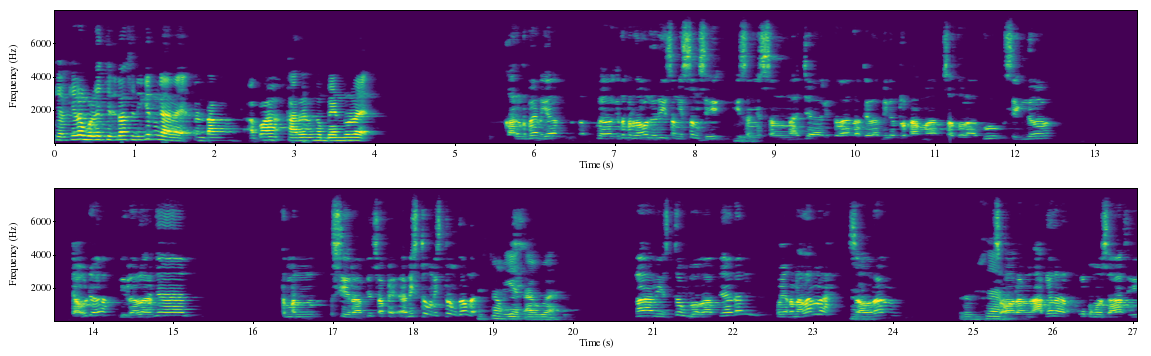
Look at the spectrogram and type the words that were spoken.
kira-kira boleh cerita sedikit nggak le tentang apa karir ngeband lu le karir band ya Nah, kita berawal dari iseng-iseng sih iseng-iseng aja gitu kan. Akhirnya bikin rekaman satu lagu single. Ya udah dilalahnya temen si Rapid sampai eh, Nistung Nistung tau nggak? Nistung iya tahu gua. Nah Nistung bokapnya kan punya kenalan lah. Seorang produser. seorang lah ini pengusaha sih.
